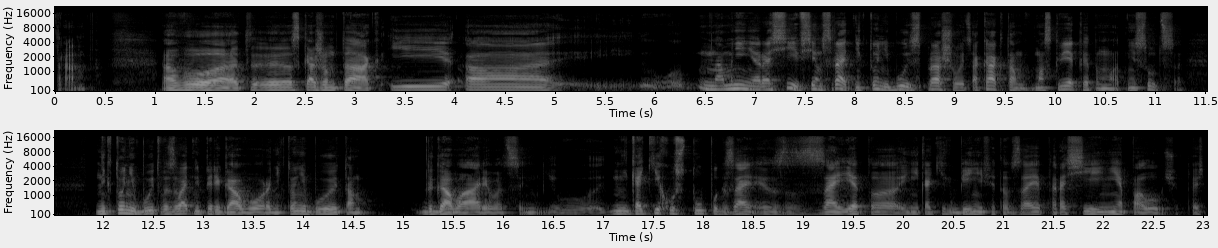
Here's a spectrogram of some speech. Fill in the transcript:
Трамп. Вот, э, скажем так. И а, на мнение России всем срать, никто не будет спрашивать, а как там в Москве к этому отнесутся. Никто не будет вызывать на переговоры, никто не будет там договариваться, никаких уступок за, за это, никаких бенефитов за это Россия не получит. То есть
